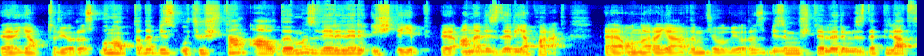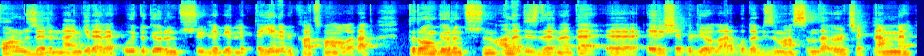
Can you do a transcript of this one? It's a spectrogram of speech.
e, yaptırıyoruz. Bu noktada biz uçuştan aldığımız verileri işleyip e, analizleri yaparak onlara yardımcı oluyoruz. Bizim müşterilerimiz de platform üzerinden girerek uydu görüntüsüyle birlikte yeni bir katman olarak drone görüntüsünün analizlerine de e, erişebiliyorlar. Bu da bizim aslında ölçeklenme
